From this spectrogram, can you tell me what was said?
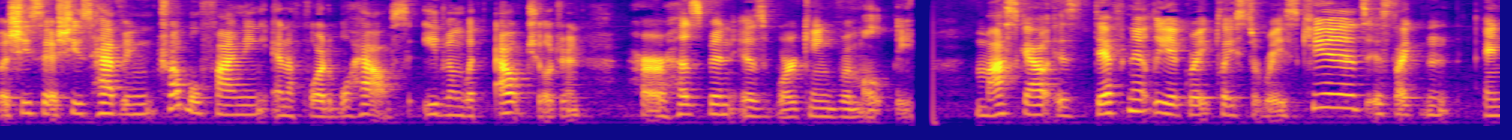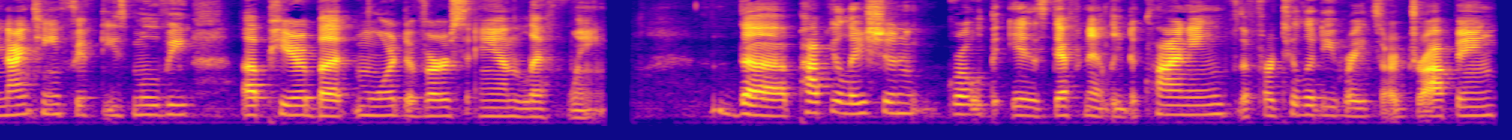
but she says she's having trouble finding an affordable house. Even without children, her husband is working remotely. Moscow is definitely a great place to raise kids. It's like a 1950s movie up here, but more diverse and left wing. The population growth is definitely declining. The fertility rates are dropping,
